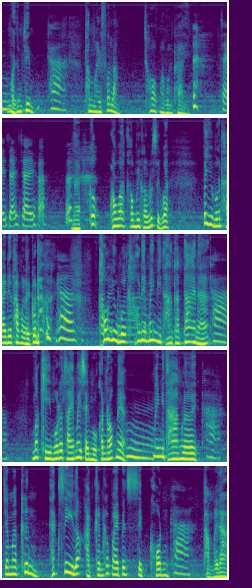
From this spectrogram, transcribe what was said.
มๆหมอจิ้มจิ้ม ค่ะทำไมฝรั่งชอบมาเมืองไทยใช่ใช่ใช่ค่ะนะก็เพราะว่าเขามีความรู้สึกว่าไปอยู่เมืองไทยเนี่ยทำอะไรก็ได้ค่ะเขาอยู่เมืองเขาเนี่ยไม่มีทางทำได้นะค่ะมาขี่มอเตอร์ไซค์ไม่ใส่หมวกกันน็อกเนี่ยอืมไม่มีทางเลยค่ะจะมาขึ้นแท็กซี่แล้วอัดกันเข้าไปเป็นสิบคนค่ะทำไม่ได้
